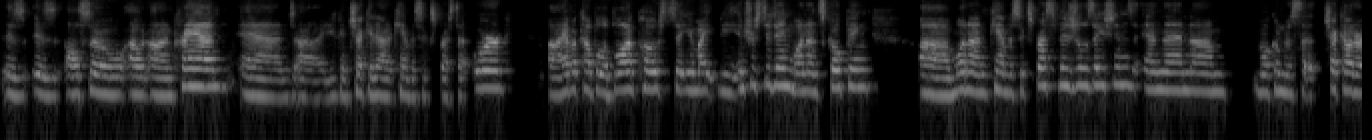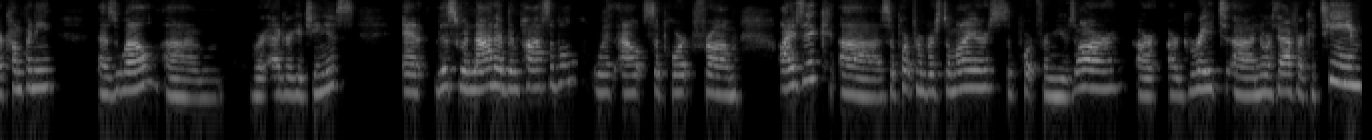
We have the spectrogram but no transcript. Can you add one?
is, is also out on CRAN, and uh, you can check it out at canvasxpress.org. I have a couple of blog posts that you might be interested in, one on scoping, uh, one on canvasXpress visualizations, and then um, welcome to check out our company as well. Um, we're Aggregate Genius. And this would not have been possible without support from Isaac, uh, support from Bristol Myers, support from UseR, our, our great uh, North Africa team,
